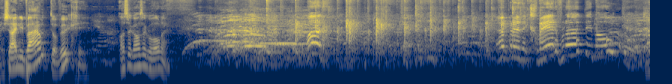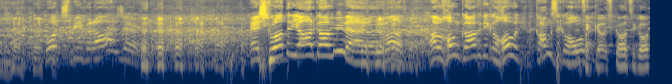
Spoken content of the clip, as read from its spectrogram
hast du eine im Auto? Wirklich? Also, geh sie holen. Was? Jemand hat eine Querflöte im Auto? Wolltest du mich verarschen? Hast du auch den Jahrgang wie der, oder was? Aber komm, gang die komm, gang sie holen. Es geht sogar.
